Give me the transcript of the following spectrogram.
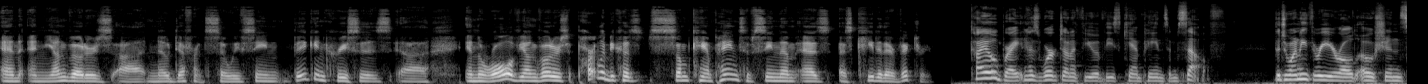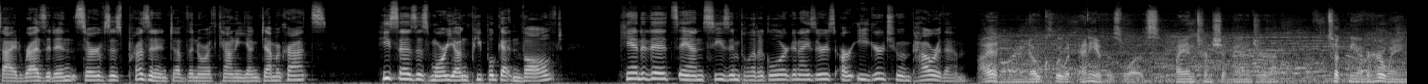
and and young voters uh, no difference. So we've seen big increases uh, in the role of young voters, partly because some campaigns have seen them as as key to their victory. Kyle Bright has worked on a few of these campaigns himself. The 23 year old Oceanside resident serves as president of the North County Young Democrats. He says as more young people get involved, Candidates and seasoned political organizers are eager to empower them. I had no clue what any of this was. My internship manager took me under her wing,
